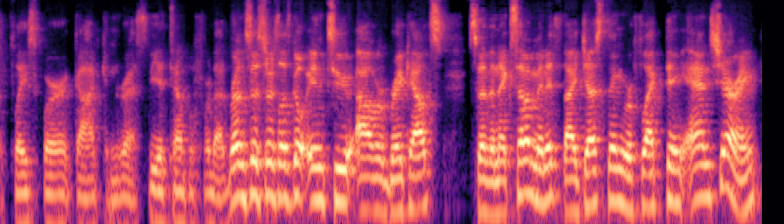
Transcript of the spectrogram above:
a place where God can rest. Be a temple for that. Brothers and sisters, let's go into our breakouts. Spend the next seven minutes digesting, reflecting, and sharing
